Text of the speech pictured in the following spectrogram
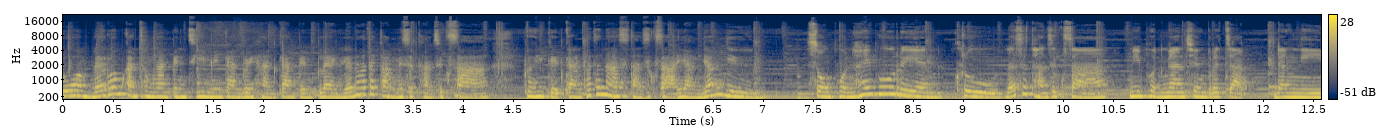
ร่วม และร่วมกันทำงานเป็นทีมในการบริหารการเปลี่ยนแปลง และนวัตกรรมในสถานศึกษา เพื่อให้เกิดการพัฒนาสถานศึกษาอย่างยั่งยืน ส่งผลให้ผู้เรียน ครู และสถานศึกษา มีผลงานเชิงประจักษ์ ดังนี้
